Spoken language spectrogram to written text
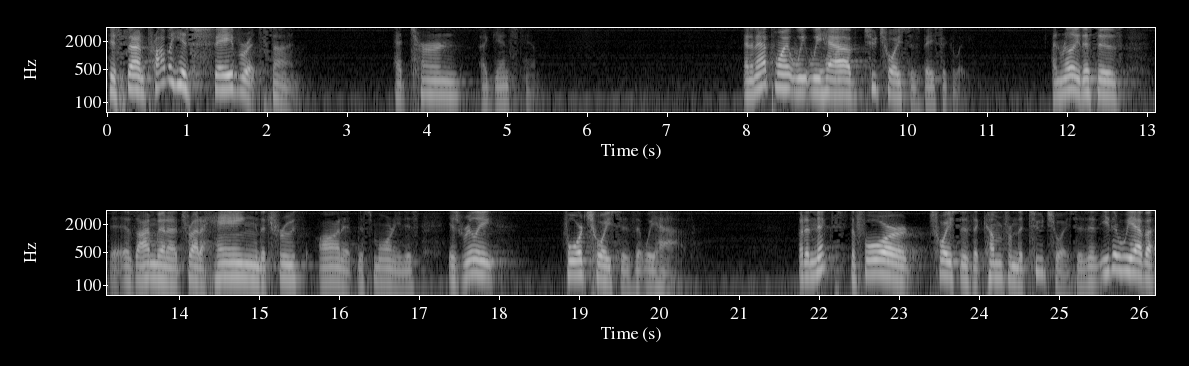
his son, probably his favorite son, had turned against him. And at that point, we, we have two choices, basically. And really, this is, as I'm going to try to hang the truth on it this morning, is, is really four choices that we have. But amidst the four choices that come from the two choices is either we have a,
